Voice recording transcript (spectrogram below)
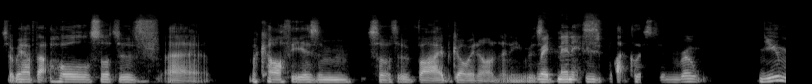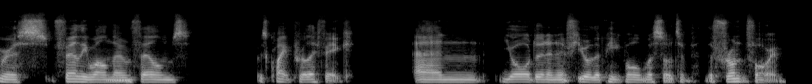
So we have that whole sort of uh, McCarthyism sort of vibe going on, and he was Red Menace. he was blacklisted and wrote numerous fairly well-known films was quite prolific and jordan and a few other people were sort of the front for him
